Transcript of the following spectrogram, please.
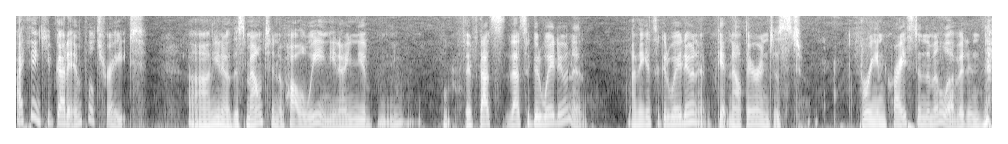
I think you've got to infiltrate, uh, you know, this mountain of Halloween. You know, and you, if that's that's a good way of doing it. I think it's a good way of doing it. Getting out there and just bringing Christ in the middle of it and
